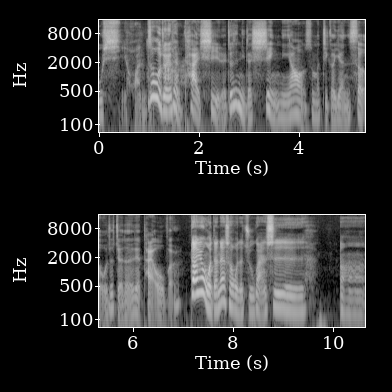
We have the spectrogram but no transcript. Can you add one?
不喜欢，可是我觉得有点太细了。就是你的信，你要什么几个颜色，我就觉得有点太 over。对，因为我的那时候我的主管是嗯，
